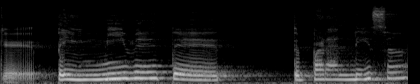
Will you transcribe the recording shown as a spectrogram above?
que te inhibe, te, te paraliza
